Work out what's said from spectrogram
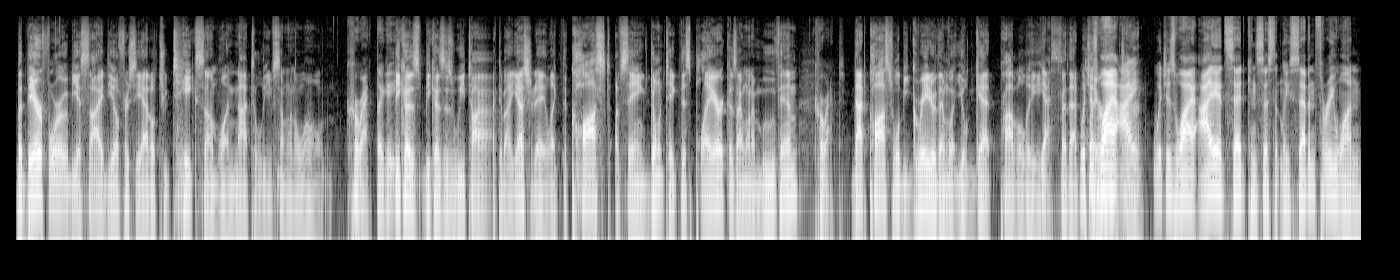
But therefore, it would be a side deal for Seattle to take someone, not to leave someone alone. Correct. Like it- Because because as we talked about yesterday, like the cost of saying don't take this player because I want to move him, correct. that cost will be greater than what you'll get probably Yes. for that. which is why I which is why I had said consistently 731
